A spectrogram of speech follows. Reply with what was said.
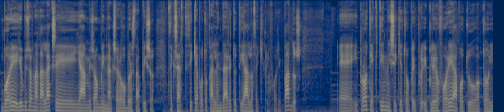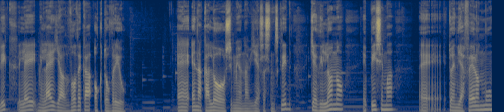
μπορεί η Ubisoft να τα αλλάξει για μισό μήνα, ξέρω εγώ, μπροστά πίσω. Θα εξαρτηθεί και από το καλεντάρι το τι άλλο θα κυκλοφορεί. Πάντως, ε, η πρώτη εκτίμηση και το, η πληροφορία από το, από το leak λέει, μιλάει για 12 Οκτωβρίου. Ε, ένα καλό σημείο να βγει Assassin's Creed και δηλώνω επίσημα ε, το ενδιαφέρον μου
